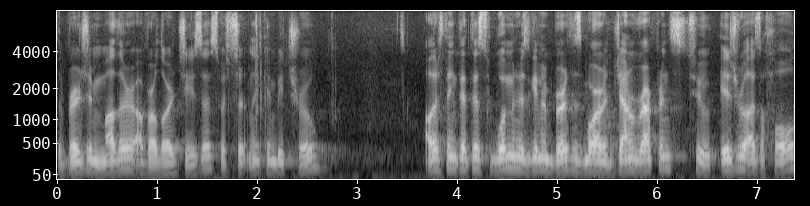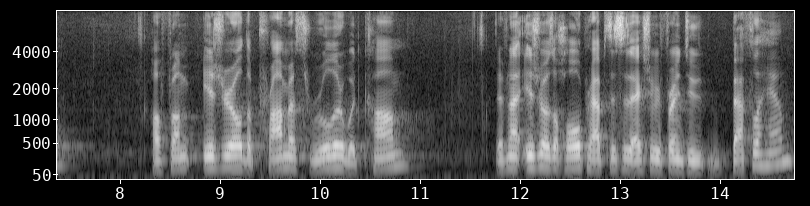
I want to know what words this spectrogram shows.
the virgin mother of our Lord Jesus, which certainly can be true. Others think that this woman who's given birth is more of a general reference to Israel as a whole. How from Israel the promised ruler would come. If not Israel as a whole, perhaps this is actually referring to Bethlehem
